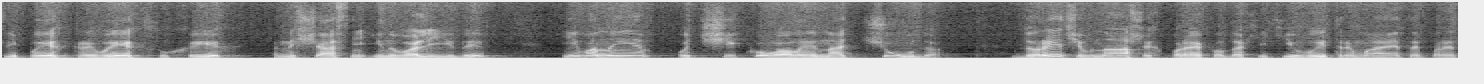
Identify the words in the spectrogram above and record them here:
сліпих, кривих, сухих, нещасні інваліди. І вони очікували на чудо. До речі, в наших перекладах, які ви тримаєте перед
